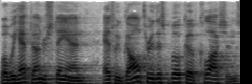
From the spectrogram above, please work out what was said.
Well, we have to understand, as we've gone through this book of Colossians,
